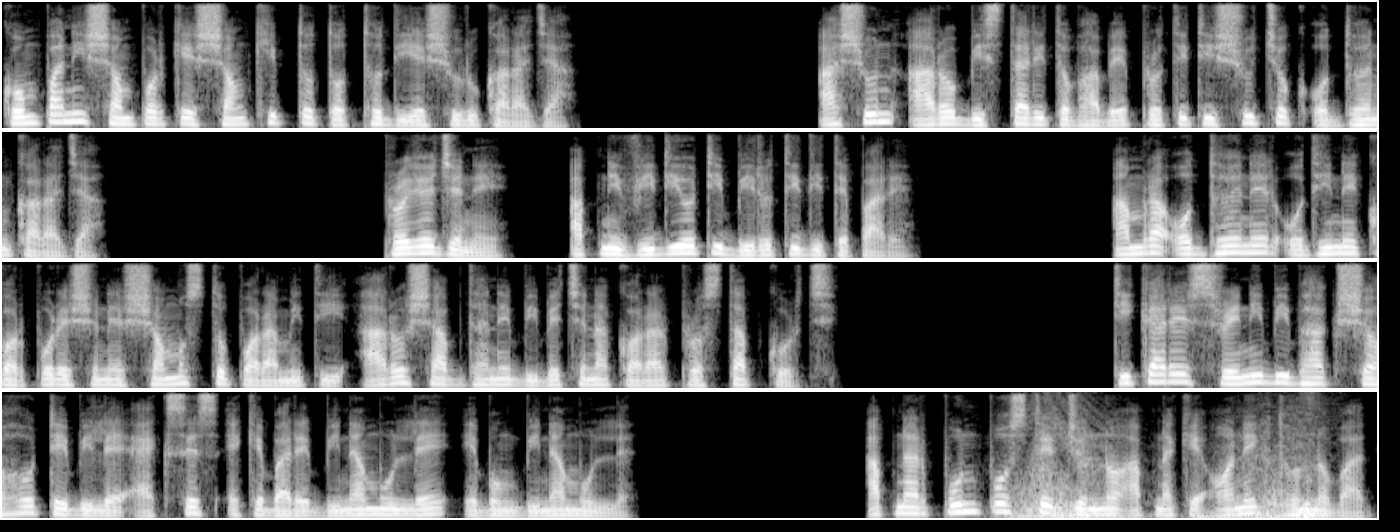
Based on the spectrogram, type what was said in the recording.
কোম্পানি সম্পর্কে সংক্ষিপ্ত তথ্য দিয়ে শুরু করা যা। আসুন আরও বিস্তারিতভাবে প্রতিটি সূচক অধ্যয়ন করা যা। প্রয়োজনে, আপনি ভিডিওটি বিরতি দিতে পারে। আমরা অধ্যয়নের অধীনে কর্পোরেশনের সমস্ত পরামিতি আরও সাবধানে বিবেচনা করার প্রস্তাব করছি। টিকারের শ্রেণীবিভাগ সহ টেবিলে অ্যাক্সেস একেবারে বিনামূল্যে এবং বিনামূল্যে। আপনার পুন পোস্টের জন্য আপনাকে অনেক ধন্যবাদ,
